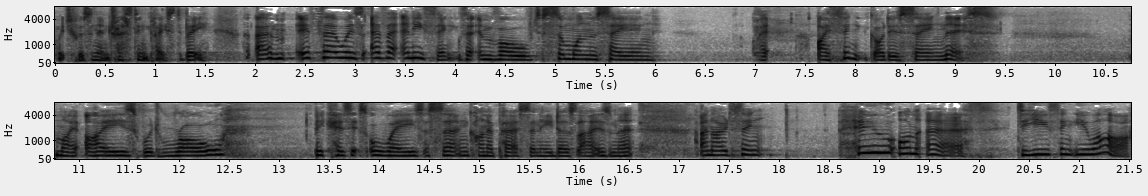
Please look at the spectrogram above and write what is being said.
which was an interesting place to be. Um, if there was ever anything that involved someone saying, I, I think God is saying this, my eyes would roll because it's always a certain kind of person who does that, isn't it? And I would think, who on earth do you think you are?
